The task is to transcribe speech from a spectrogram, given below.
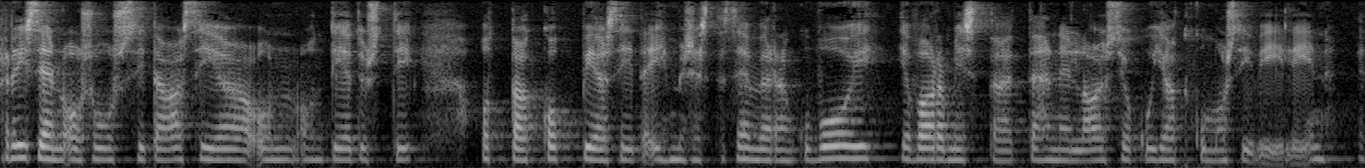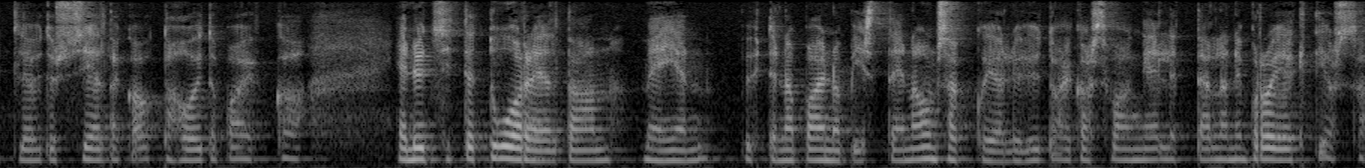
risen osuus sitä asiaa on, on tietysti ottaa koppia siitä ihmisestä sen verran kuin voi ja varmistaa, että hänellä olisi joku jatkumo siviiliin, että löytyisi sieltä kautta hoitopaikkaa. Ja nyt sitten tuoreeltaan meidän yhtenä painopisteenä on sakkoja lyhytaikaisvangeille tällainen projekti, jossa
